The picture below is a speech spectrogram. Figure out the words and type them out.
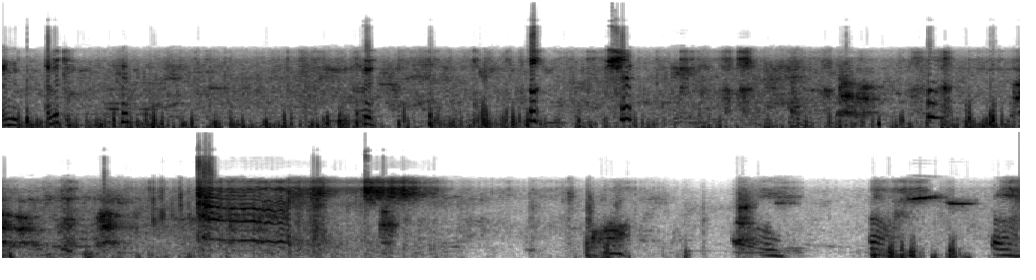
ano, ano to? Ah, Shit! Oh. Oh. Oh. Oh.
